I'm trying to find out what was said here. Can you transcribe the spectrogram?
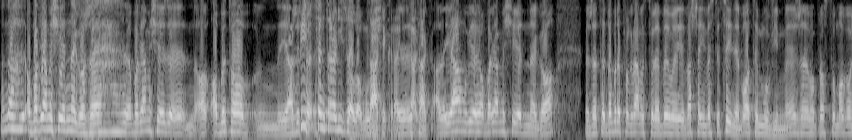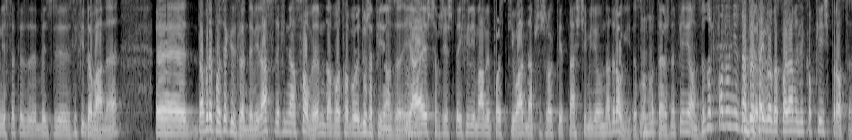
No, obawiamy się jednego, że obawiamy się, że oby to mm, ja życzę. PiS centralizował, mówi tak, się kraj. e, Tak. tak, ale ja mówię, obawiamy się jednego, że te dobre programy, które były, zwłaszcza inwestycyjne, bo o tym mówimy, że po prostu mogą niestety być zlikwidowane. E, Dobre pod jakim względem? Raz finansowym, no bo to były duże pieniądze. Mhm. Ja jeszcze przecież w tej chwili mamy Polski Ład na przyszły rok 15 milionów na drogi. To są potężne pieniądze. No to panu nie I do tego dokładamy tylko 5%.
